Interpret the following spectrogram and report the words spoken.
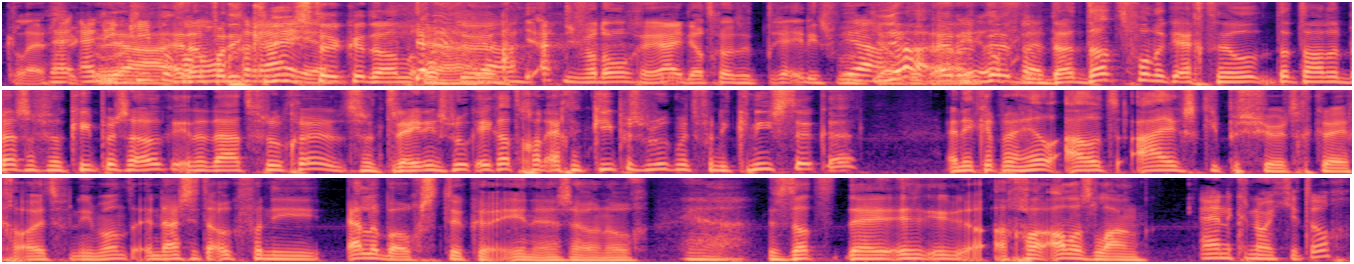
classic. Nee, en die ja, keeper en van dan van die kniestukken dan op Ja. de... Ja. Ja, die van Hongarije, die had gewoon zo'n trainingsbroek. Ja. Ja, en heel dat- vet. dat, dat vond ik echt heel. Dat hadden best wel veel keepers ook, inderdaad, vroeger. Zo'n trainingsbroek. Ik had gewoon echt een keepersbroek met van die kniestukken. En ik heb een heel oud Ajax keeper shirt gekregen ooit van iemand. En daar zitten ook van die elleboogstukken in en zo nog. Ja. Dus dat, nee, ik- ik- gewoon alles lang. En een knotje, toch?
